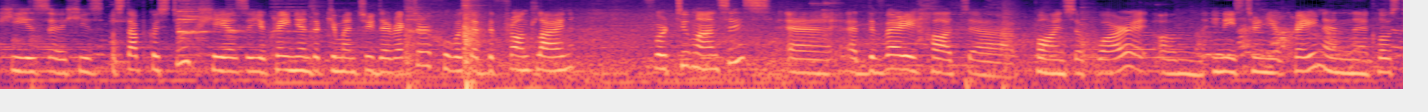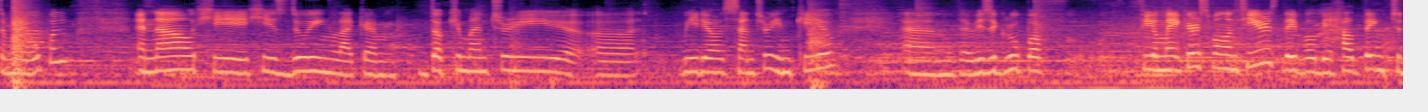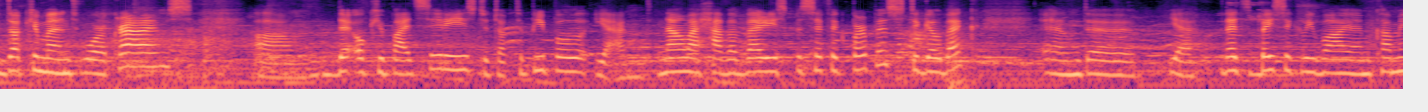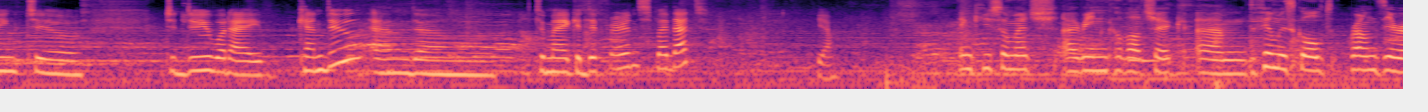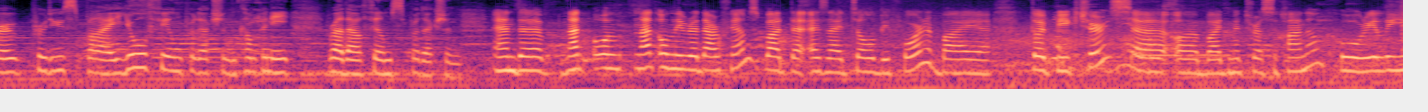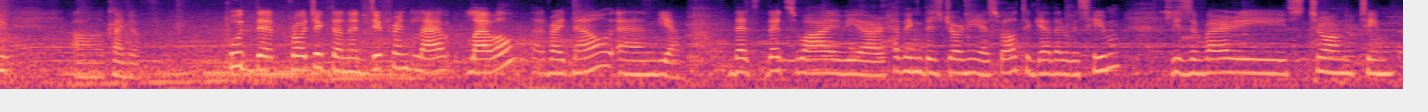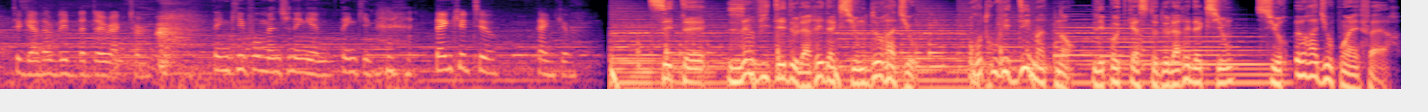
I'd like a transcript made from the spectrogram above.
he is uh, he's Ostap Kostjuk. He is a Ukrainian documentary director who was at the front line for two months uh, at the very hot uh, points of war on, in eastern Ukraine and uh, close to Mariupol. And now he he is doing like a um, documentary uh, video center in Kiev, and there is a group of filmmakers, volunteers. They will be helping to document war crimes, um, the occupied cities, to talk to people. Yeah, and now I have a very specific purpose to go back, and uh, yeah, that's basically why I'm coming to to do what I can do and um, to make a difference by that. Yeah. Thank you so much, Irene Kovalchuk. Um, the film is called Ground Zero, produced by your film production company, Radar Films Production. And uh, not not only Radar Films, but uh, as I told before, by uh, Toy Pictures, uh, uh, by Dmitro Sukhanov, who really uh, kind of put the project on a different level right now. And yeah, that's that's why we are having this journey as well together with him. With a very strong team together with the director. Thank you for mentioning him. Thank you. Thank you too. Thank you. C'était l'invité de la rédaction de Radio. Retrouvez dès maintenant les podcasts de la rédaction sur euradio.fr.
